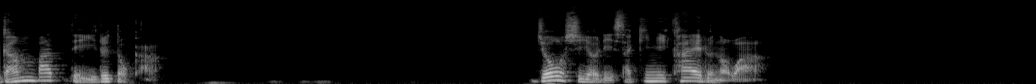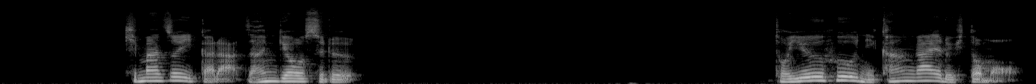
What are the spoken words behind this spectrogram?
頑張っているとか、上司より先に帰るのは気まずいから残業するというふうに考える人も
